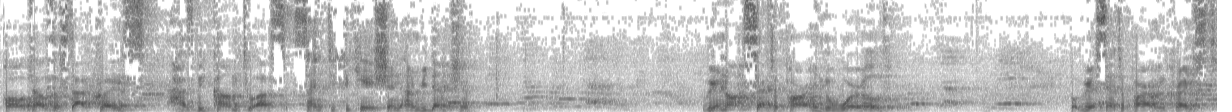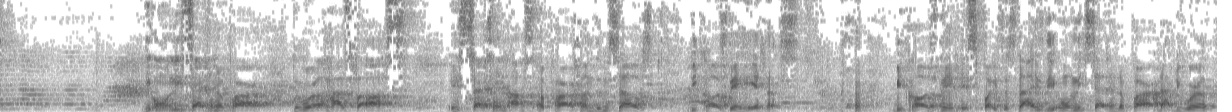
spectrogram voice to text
Paul tells us that Christ has become to us sanctification and redemption. We are not set apart in the world, but we are set apart in Christ. The only setting apart the world has for us is setting us apart from themselves because they hate us, because they despise us. That is the only setting apart that the world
